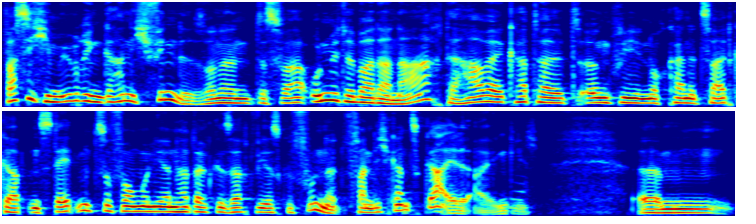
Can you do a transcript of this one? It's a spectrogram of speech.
Was ich im Übrigen gar nicht finde, sondern das war unmittelbar danach. Der Habeck hat halt irgendwie noch keine Zeit gehabt, ein Statement zu formulieren, hat halt gesagt, wie er es gefunden hat. Fand ich ganz geil eigentlich. Ähm,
